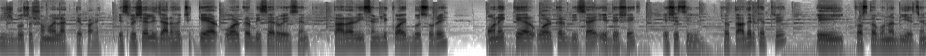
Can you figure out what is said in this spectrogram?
বিশ বছর সময় লাগতে পারে। স্পেশালি যারা হচ্ছে কেয়ার ওয়ার্কার ভিসায় রয়েছেন, তারা রিসেন্টলি কয়েক বছরে অনেক কেয়ার ওয়ার্কার ভিসায় এ দেশে এসেছিলেন। তো তাদের ক্ষেত্রে এই প্রস্তাবনা দিয়েছেন।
